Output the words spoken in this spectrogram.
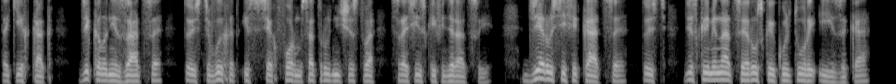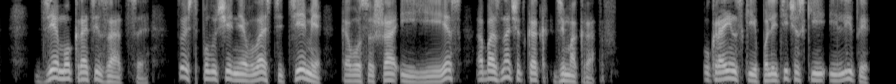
таких как деколонизация, то есть выход из всех форм сотрудничества с Российской Федерацией, дерусификация, то есть дискриминация русской культуры и языка, демократизация, то есть получение власти теми, кого США и ЕС обозначат как демократов. Украинские политические элиты,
